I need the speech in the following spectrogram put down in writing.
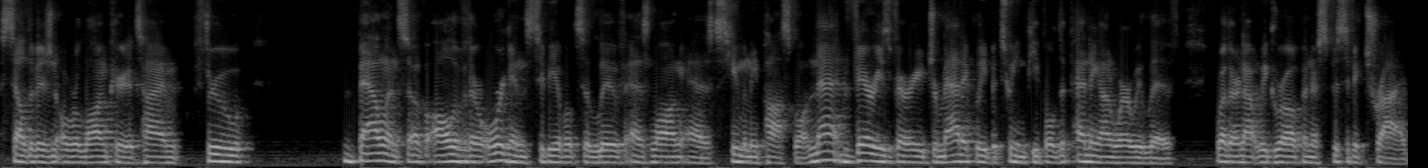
cell division over a long period of time through balance of all of their organs to be able to live as long as humanly possible. And that varies very dramatically between people depending on where we live whether or not we grow up in a specific tribe.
